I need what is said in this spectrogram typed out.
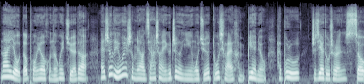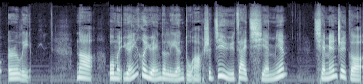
那有的朋友可能会觉得，哎，这里为什么要加上一个这个音？我觉得读起来很别扭，还不如直接读成 so early。那我们元音和元音的连读啊，是基于在前面前面这个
